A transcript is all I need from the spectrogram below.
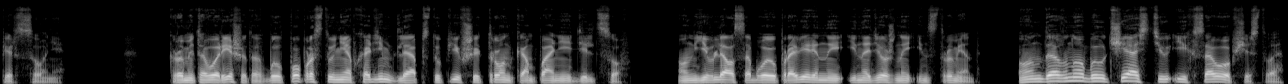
персоне. Кроме того, Решетов был попросту необходим для обступившей трон компании дельцов. Он являл собой проверенный и надежный инструмент. Он давно был частью их сообщества,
